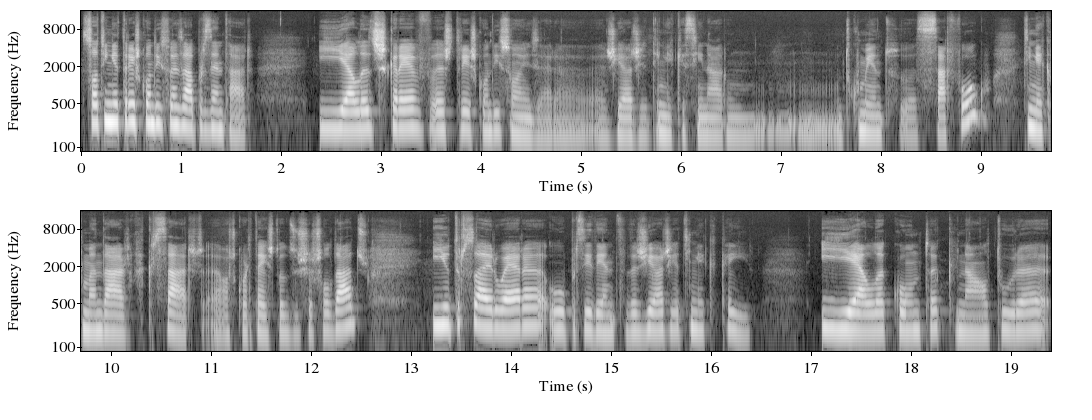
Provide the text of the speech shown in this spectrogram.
só tinha três condições a apresentar. E ela descreve as três condições. Era a Geórgia tinha que assinar um, um, documento a cessar fogo, tinha que mandar regressar aos quartéis todos os seus soldados, e o terceiro era o presidente da Geórgia tinha que cair. E ela conta que na altura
